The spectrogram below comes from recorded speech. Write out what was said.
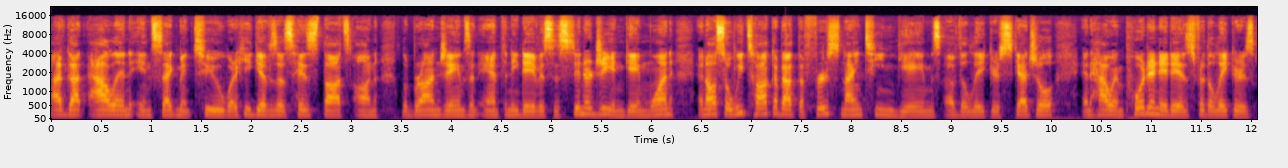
I've got Alan in segment two where he gives us his thoughts on LeBron James and Anthony Davis's synergy in Game One, and also we talk about the first 19 games of the Lakers' schedule and how important it is for the Lakers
